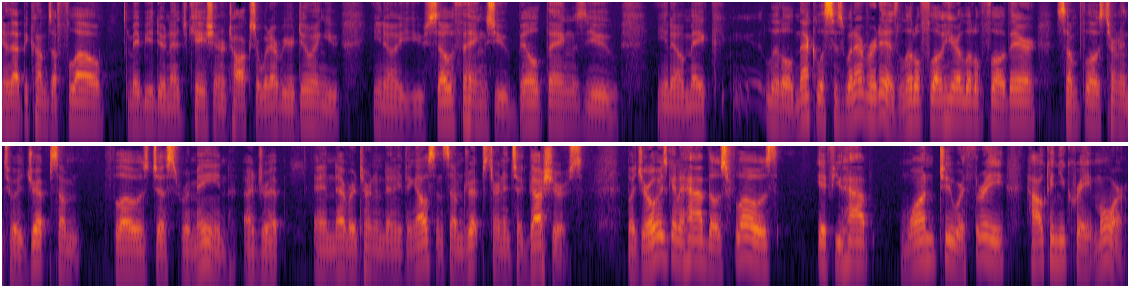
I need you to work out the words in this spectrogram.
You know, that becomes a flow. Maybe you do an education or talks or whatever you're doing you you know you sew things you build things you you know make little necklaces whatever it is. Little flow here little flow there. Some flows turn into a drip. Some flows just remain a drip and never turn into anything else. And some drips turn into gushers. But you're always going to have those flows. If you have one two or three how can you create more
